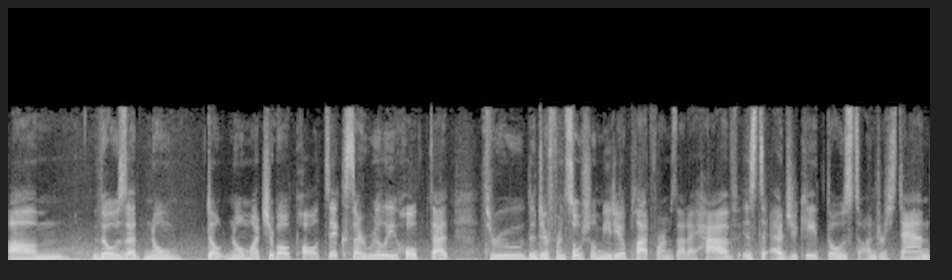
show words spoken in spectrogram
um, those that know don't know much about politics. I really hope that through the different social media platforms that I have is to educate those to understand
